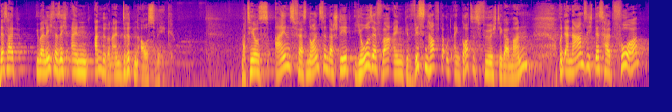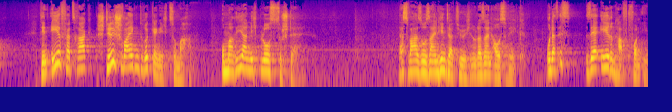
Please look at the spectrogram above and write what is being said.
deshalb überlegt er sich einen anderen, einen dritten Ausweg. Matthäus 1, Vers 19, da steht, Josef war ein gewissenhafter und ein gottesfürchtiger Mann und er nahm sich deshalb vor, den Ehevertrag stillschweigend rückgängig zu machen, um Maria nicht bloßzustellen. Das war so sein Hintertürchen oder sein Ausweg. Und das ist sehr ehrenhaft von ihm,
